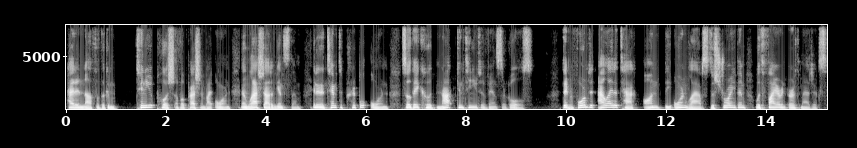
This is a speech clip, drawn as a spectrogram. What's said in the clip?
had enough of the continued push of oppression by Orn and lashed out against them in an attempt to cripple Orn so they could not continue to advance their goals. They performed an allied attack on the Orn labs, destroying them with fire and earth magics.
